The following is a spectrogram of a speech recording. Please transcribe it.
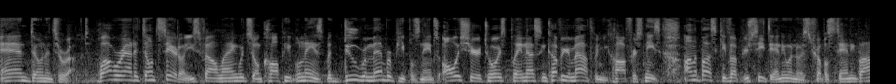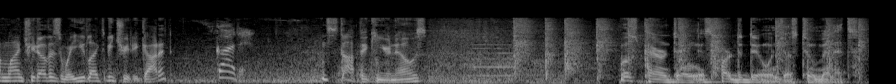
And don't interrupt. While we're at it, don't stare, don't use foul language, don't call people names, but do remember people's names. Always share your toys, play nice, and cover your mouth when you cough or sneeze. On the bus, give up your seat to anyone who has trouble standing bottom line. Treat others the way you'd like to be treated. Got it? Got it. And stop picking your nose. Most parenting is hard to do in just two minutes.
